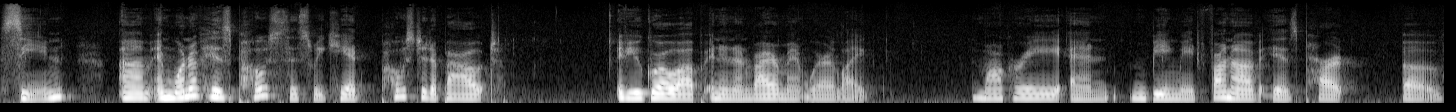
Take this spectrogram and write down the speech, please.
seen. Um, and one of his posts this week, he had posted about if you grow up in an environment where like mockery and being made fun of is part of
